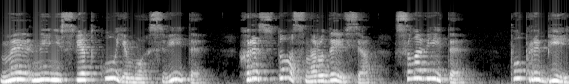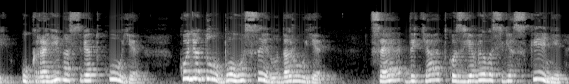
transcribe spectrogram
Ми нині святкуємо світе, Христос народився, славіте, попри біль Україна святкує, коляду Богу Сину дарує. Це дитятко з'явилось в яскині,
